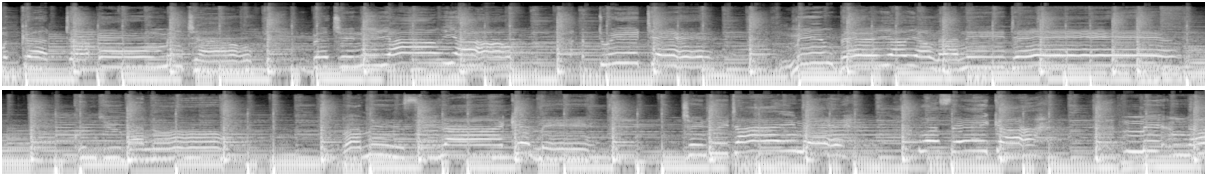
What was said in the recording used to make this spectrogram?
မကတ်တာအိုးမင်းကြောင်ဘယ်ချင်နေရောက်ရောက်အတွေ့ထဲမင်းပဲရောက်ရောက်လာနေတဲ့ခွန်ယူပါနော်မမင်းစီလာခဲ့မယ်ချိန်တွေတိုင်းမဲ့ငါစိတ်ကမင်းနာ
